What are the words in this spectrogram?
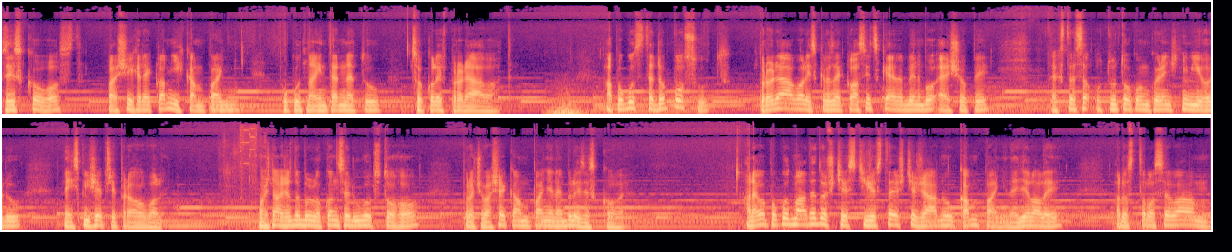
ziskovost vašich reklamních kampaní, pokud na internetu cokoliv prodáváte. A pokud jste doposud prodávali skrze klasické weby nebo e-shopy, tak jste se o tuto konkurenční výhodu nejspíše připravovali. Možná, že to byl dokonce důvod toho, proč vaše kampaně nebyly ziskové. A nebo pokud máte to štěstí, že jste ještě žádnou kampaň nedělali a dostalo se vám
